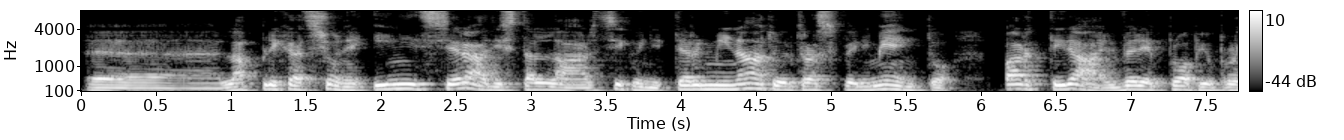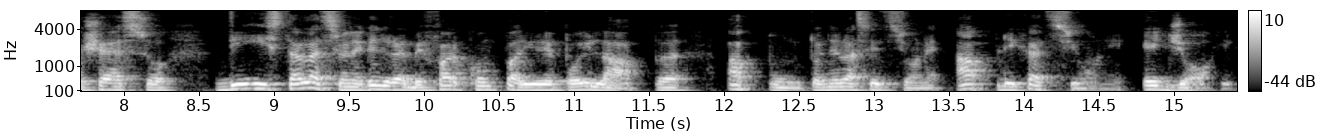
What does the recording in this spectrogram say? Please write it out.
eh, l'applicazione inizierà ad installarsi, quindi terminato il trasferimento partirà il vero e proprio processo di installazione che dovrebbe far comparire poi l'app appunto nella sezione applicazioni e giochi.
